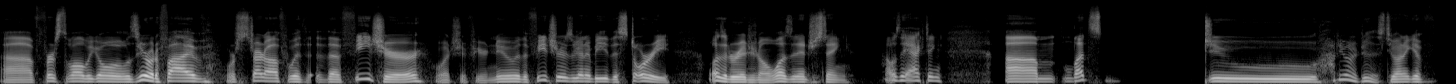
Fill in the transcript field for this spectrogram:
Uh, first of all, we go zero to five. We'll start off with the feature, which, if you're new, the feature is going to be the story. Was it original? Was it interesting? How was the acting? Um, let's do. How do you want to do this? Do you want to give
